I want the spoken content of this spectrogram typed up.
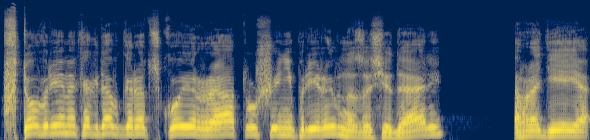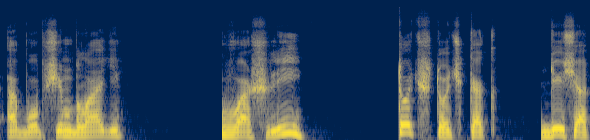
в то время, когда в городской ратуше непрерывно заседали, радея об общем благе, вошли точь-в-точь, -точь, как 10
